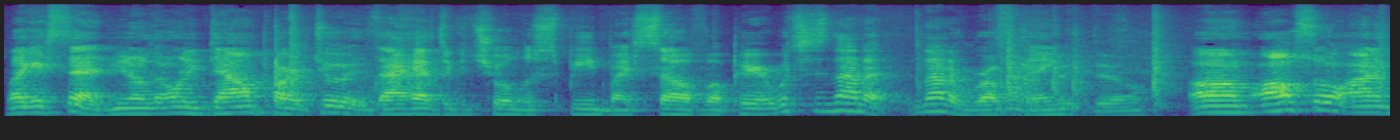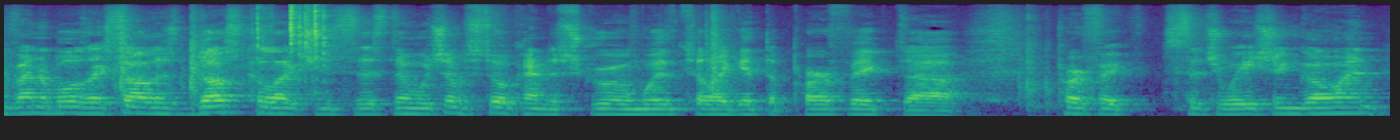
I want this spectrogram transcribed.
like I said, you know, the only down part to it is I have to control the speed myself up here, which is not a not a rough not thing. A deal. Um, also on Inventables, I saw this dust collection system, which I'm still kind of screwing with till I get the perfect uh, perfect situation going.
